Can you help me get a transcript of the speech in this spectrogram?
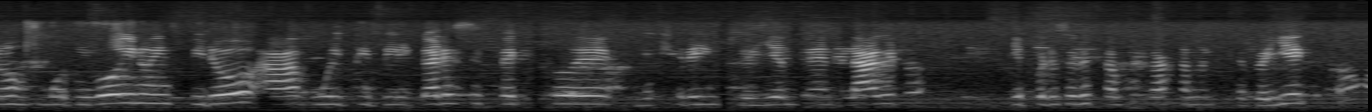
nos motivó y nos inspiró a multiplicar ese efecto de mujeres influyentes en el agro y es por eso que estamos trabajando en este proyecto.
